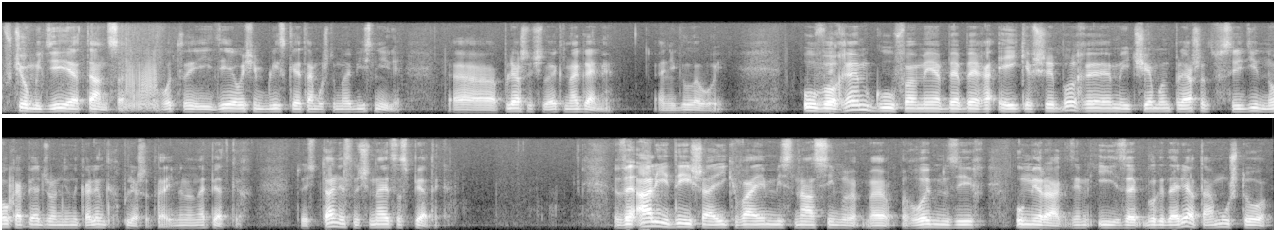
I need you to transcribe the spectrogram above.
в чем идея танца? Вот идея очень близкая тому, что мы объяснили. А, пляшет человек ногами, а не головой. Увогем гуфами бебера эйкевши богем, и чем он пляшет в среди ног, опять же, он не на коленках пляшет, а именно на пятках. То есть танец начинается с пяток. В али дейша икваем миснасим гоймзих умирагдем. И благодаря тому, что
